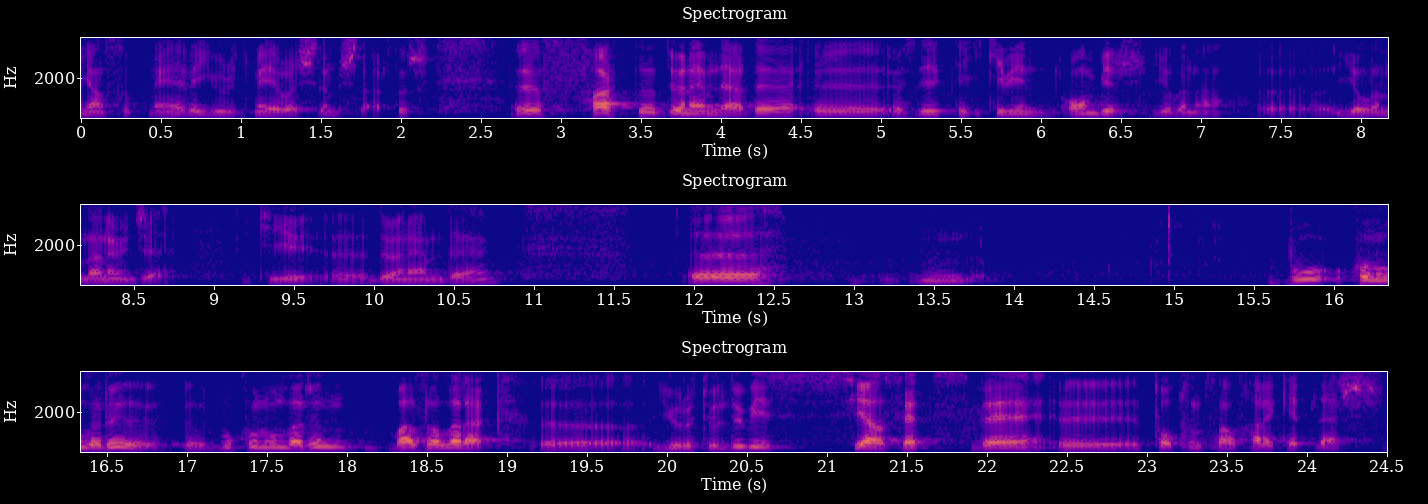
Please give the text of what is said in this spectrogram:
yansıtmaya ve yürütmeye başlamışlardır. E, farklı dönemlerde e, özellikle 2011 yılına yılından önceki dönemde bu konuları, bu konuların baz alarak yürütüldüğü bir siyaset ve toplumsal hareketler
